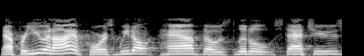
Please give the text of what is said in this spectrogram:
Now, for you and I, of course, we don't have those little statues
